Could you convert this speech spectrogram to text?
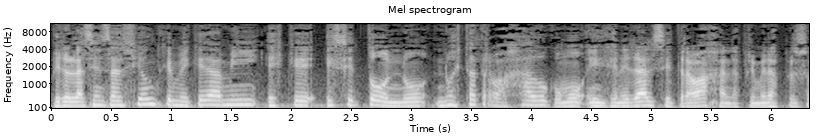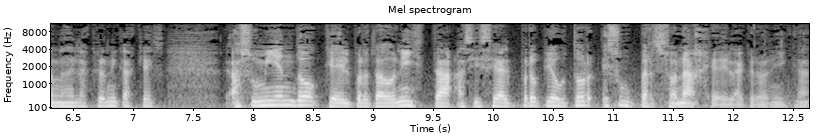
pero la sensación que me queda a mí es que ese tono no está trabajado como en general se trabaja en las primeras personas de las crónicas, que es asumiendo que el protagonista, así sea el propio autor, es un personaje de la crónica.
